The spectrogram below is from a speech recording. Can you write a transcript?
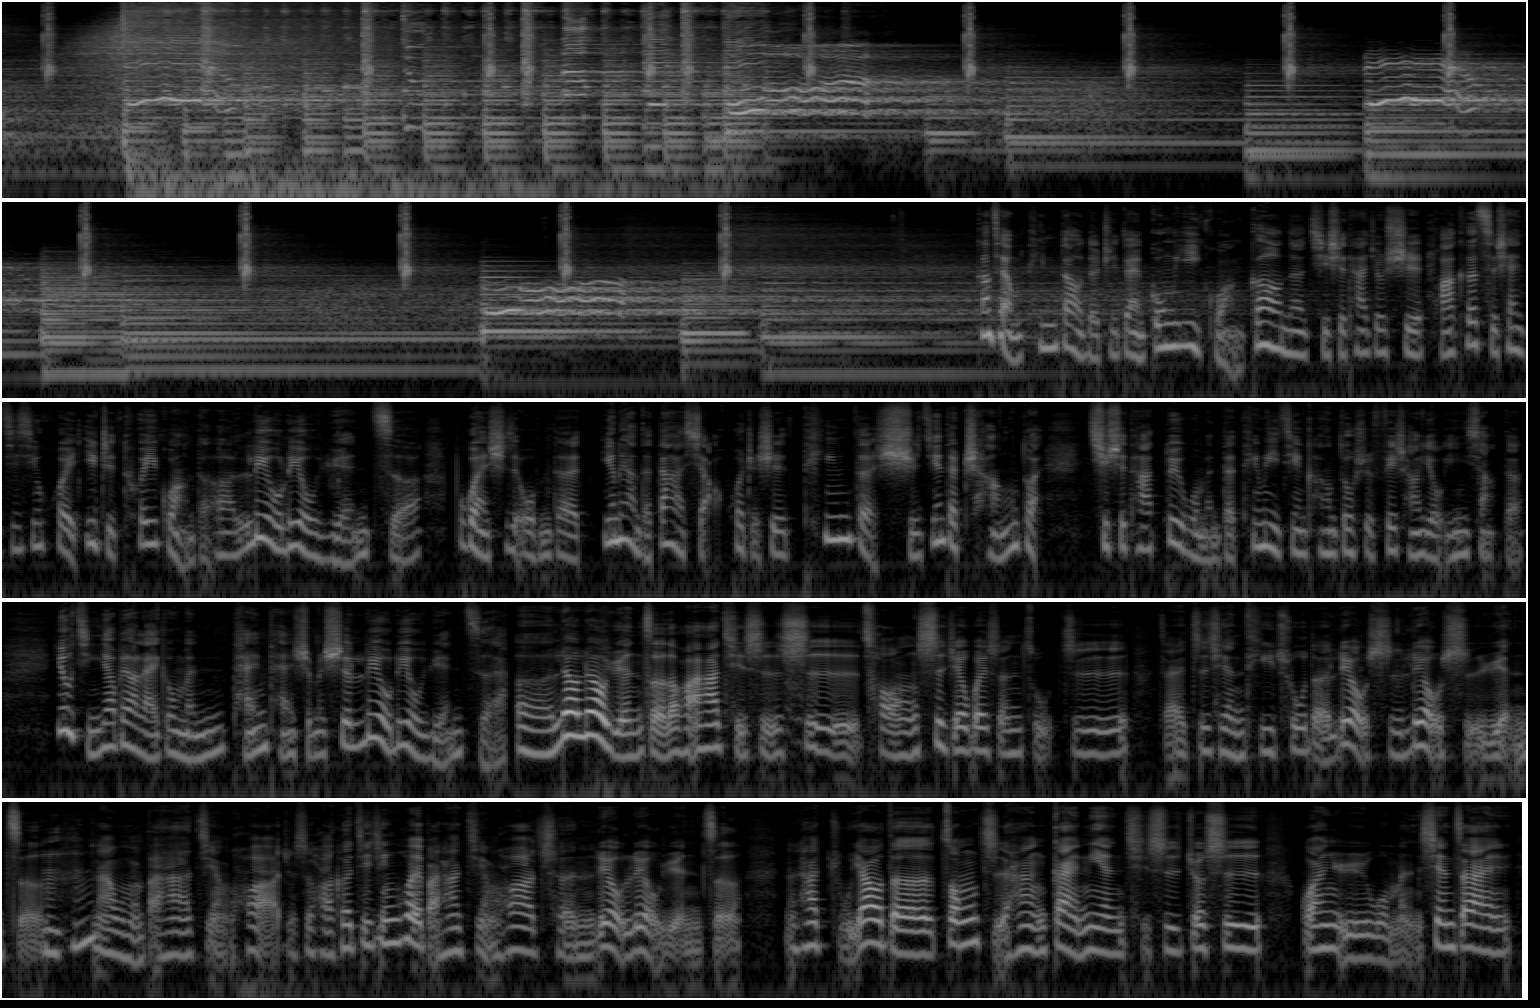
到的这段公益广告呢，其实它就是华科慈善基金会一直推广的呃六六原则。不管是我们的音量的大小，或者是听的时间的长短，其实它对我们的听力健康都是非常有影响的。又锦要不要来跟我们谈一谈什么是六六原则啊？呃，六六原则的话，它其实是从世界卫生组织在之前提出的六十六十原则。嗯哼，那我们把它简化，就是华科基金会把它简化成六六原则。那它主要的宗旨和概念，其实就是关于我们现在。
